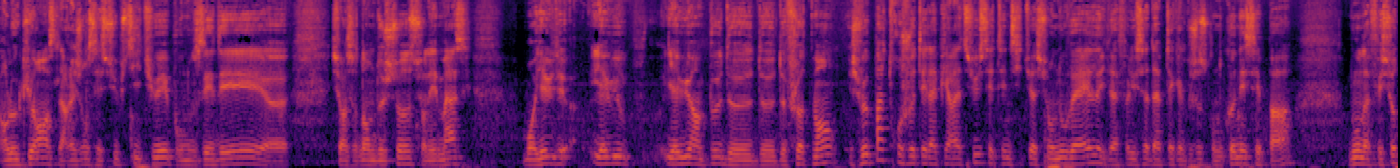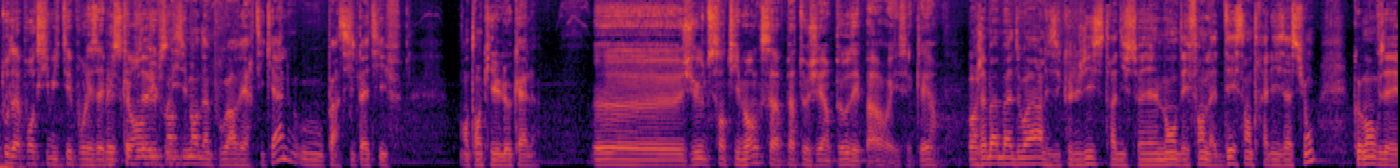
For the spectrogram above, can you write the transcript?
en l'occurrence, la région s'est substituée pour nous aider euh, sur un certain nombre de choses, sur les masques. Bon, il y a eu, il y a eu, il y a eu un peu de, de, de flottement. Je veux pas trop jeter la pierre là-dessus. C'était une situation nouvelle. Il a fallu s'adapter à quelque chose qu'on ne connaissait pas. Nous, on a fait surtout de la proximité pour les Mais Est-ce que habitants. vous avez eu le sentiment d'un pouvoir vertical ou participatif en tant qu'élu local? Euh, J'ai eu le sentiment que ça pataugeait un peu au départ, oui, c'est clair. Pour Jabba Badouar, les écologistes traditionnellement défendent la décentralisation. Comment vous avez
